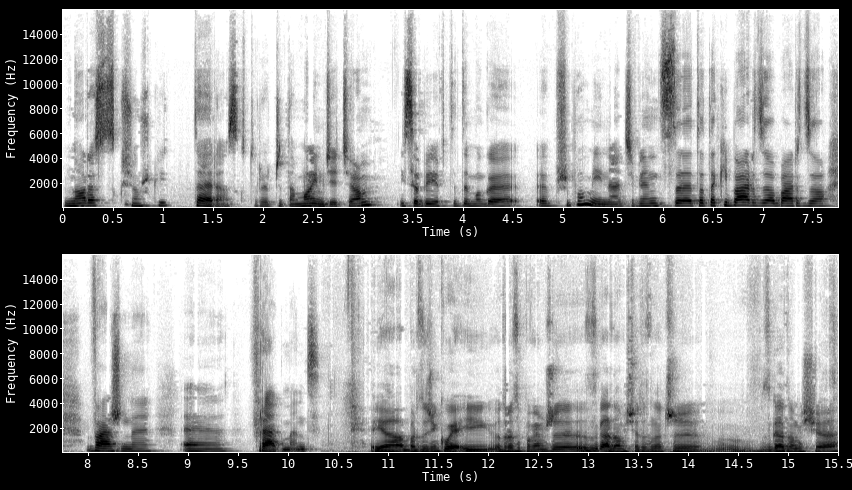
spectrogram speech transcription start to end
No oraz książki teraz, które czytam moim dzieciom i sobie je wtedy mogę e, przypominać. Więc e, to taki bardzo, bardzo ważny e, fragment. Ja bardzo dziękuję i od razu powiem, że zgadzam się, to znaczy zgadzam się,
